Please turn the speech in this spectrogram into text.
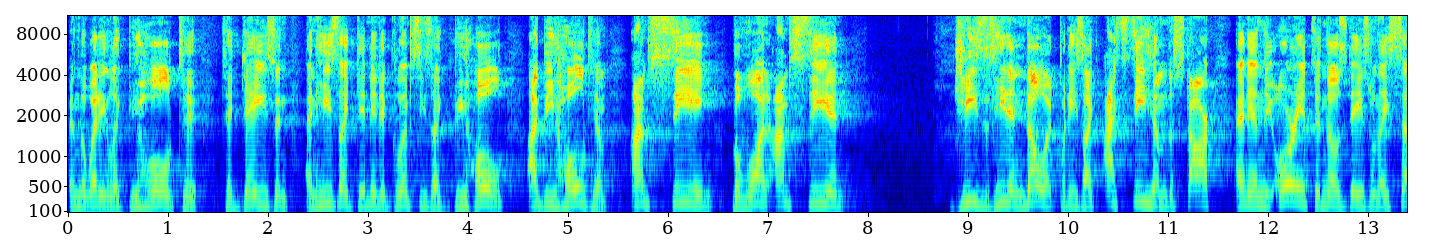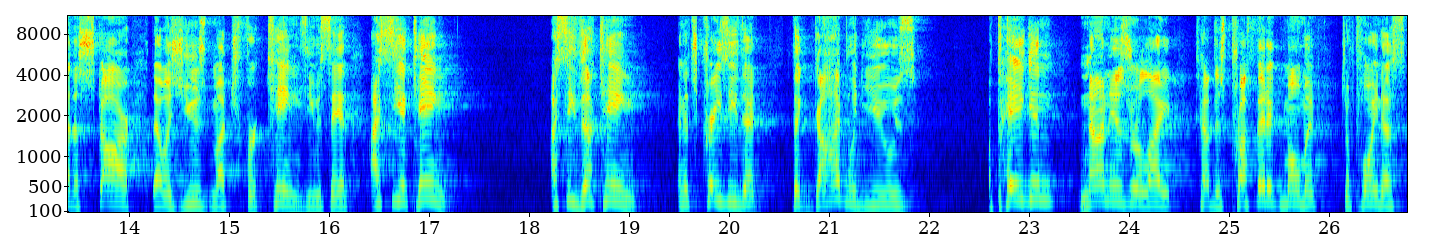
in the wedding, like behold, to, to gaze. And, and he's like getting a glimpse. He's like, behold, I behold him. I'm seeing the one. I'm seeing Jesus. He didn't know it, but he's like, I see him, the star. And in the Orient in those days, when they set a star, that was used much for kings. He was saying, I see a king. I see the king. And it's crazy that, that God would use a pagan non Israelite, to have this prophetic moment to point us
